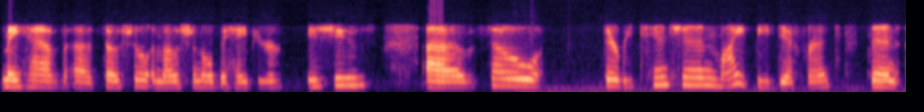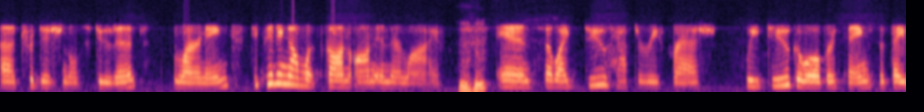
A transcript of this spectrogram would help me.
may have uh, social, emotional, behavior issues. Uh, so their retention might be different than a traditional student learning, depending on what's gone on in their life. hmm And so I do have to refresh. We do go over things that they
